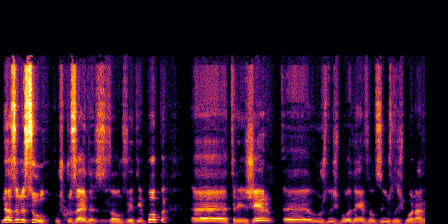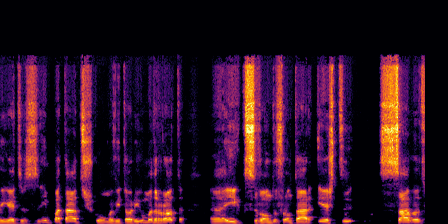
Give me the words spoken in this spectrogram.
Na Zona Sul, os Cruzeiros vão de vento em popa, uh, 3-0. Uh, os Lisboa Devils e os Lisboa Navigators empatados com uma vitória e uma derrota, uh, e que se vão defrontar este sábado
